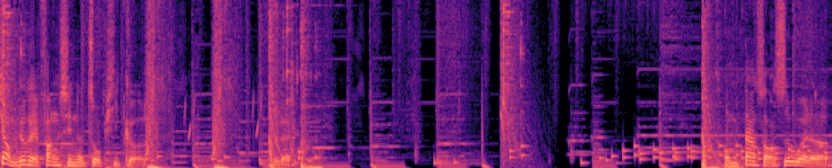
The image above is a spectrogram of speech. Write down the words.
这样我们就可以放心的做皮革了，对不对？那时候是为了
